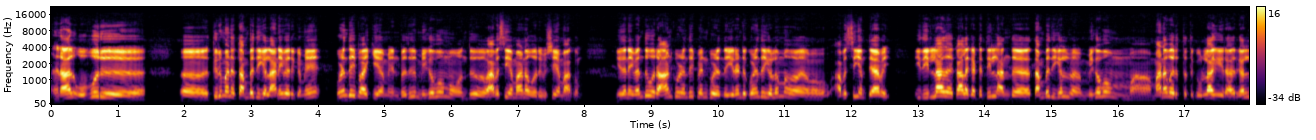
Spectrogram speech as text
அதனால் ஒவ்வொரு திருமண தம்பதிகள் அனைவருக்குமே குழந்தை பாக்கியம் என்பது மிகவும் வந்து அவசியமான ஒரு விஷயமாகும். இதனை வந்து ஒரு ஆண் குழந்தை பெண் குழந்தை இரண்டு குழந்தைகளும் அவசியம் தேவை. இது இல்லாத காலகட்டத்தில் அந்த தம்பதிகள் மிகவும் மன வருத்தத்துக்கு உள்ளாகிறார்கள்.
